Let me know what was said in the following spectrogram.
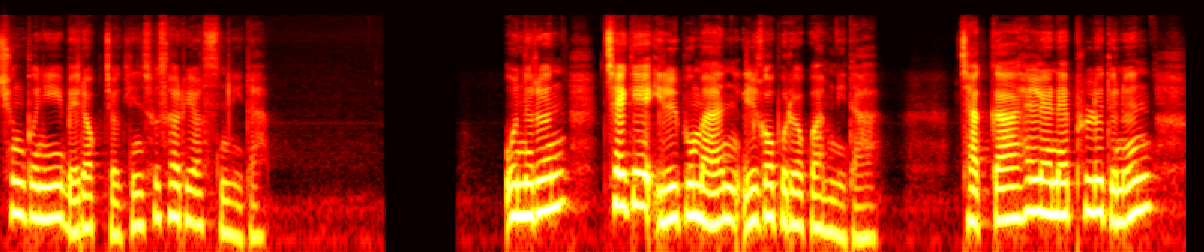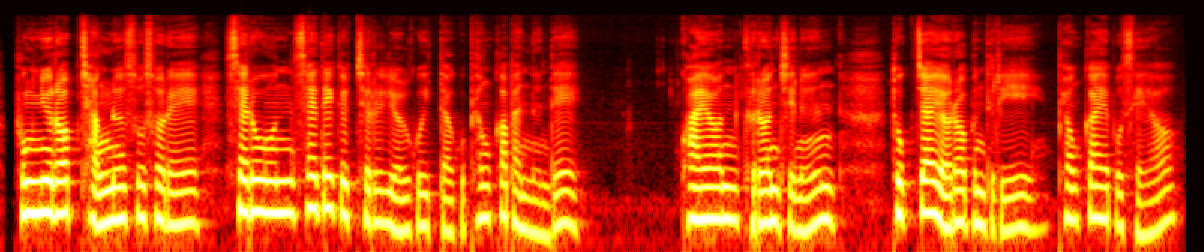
충분히 매력적인 소설이었습니다. 오늘은 책의 일부만 읽어보려고 합니다. 작가 헬렌의 플루드는 북유럽 장르 소설의 새로운 세대 교체를 열고 있다고 평가받는데 과연 그런지는 독자 여러분들이 평가해 보세요.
